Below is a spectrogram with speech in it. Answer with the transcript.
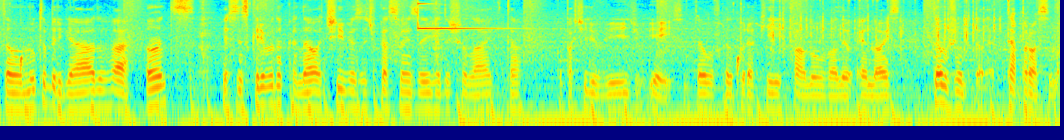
Então, muito obrigado. Ah, antes, já se inscreva no canal, ative as notificações aí, já deixa o like, tá? Compartilhe o vídeo e é isso. Então, eu vou ficando por aqui. Falou, valeu, é nóis. Tamo junto, galera. Até a próxima.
